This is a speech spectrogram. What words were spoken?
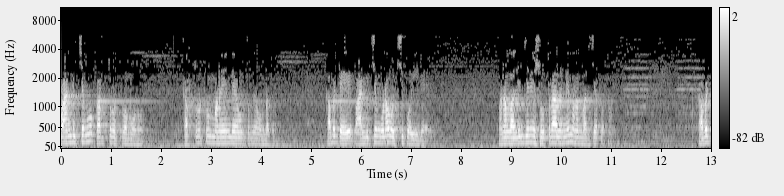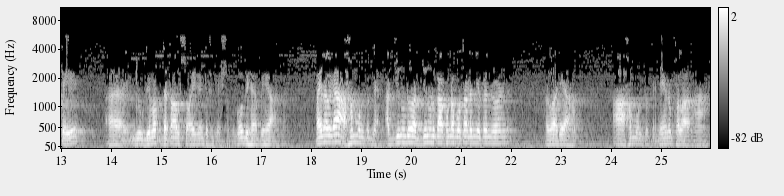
పాండిత్యము కర్తృత్వమును కర్తృత్వం మన ఏందే ఉంటుందో ఉండదు. కాబట్టి పాండిత్యం కూడా వచ్చిపోయిదే. మనం వల్లించిన సూత్రాలన్నీ మనం మర్చిపోతాం కాబట్టి you give up that also identification go be behave ఫైనల్గా అహం ఉంటుంది. అర్జునుడు అర్జునుడు కాకుండా పోతాడని చెప్పాను చూడండి. అదో అదే అహం. ఆ అహం ఉంటుంది. నేను ఫలానా.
